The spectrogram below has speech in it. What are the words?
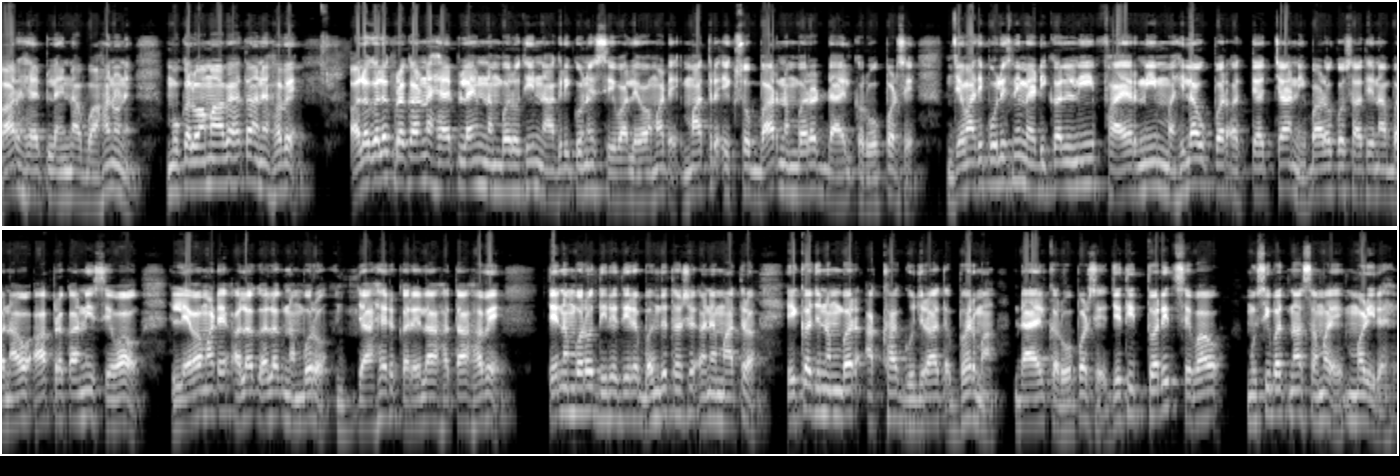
બાર હેલ્પલાઇનના વાહનોને મોકલવામાં આવ્યા હતા અને હવે અલગ અલગ પ્રકારના હેલ્પલાઇન નંબરોથી નાગરિકોને સેવા લેવા માટે માત્ર એકસો બાર નંબર જ ડાયલ કરવો પડશે. જેમાંથી પોલીસની મેડિકલની, ફાયરની, મહિલા ઉપર અત્યાચારની, બાળકો સાથેના બનાવો, આ પ્રકારની સેવાઓ લેવા માટે અલગ અલગ નંબરો જાહેર કરેલા હતા. હવે તે નંબરો ધીરે ધીરે બંધ થશે અને માત્ર એક જ નંબર આખા ગુજરાતભરમાં ડાયલ કરવો પડશે, જેથી ત્વરિત સેવાઓ મુસીબતના સમયે મળી રહે.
